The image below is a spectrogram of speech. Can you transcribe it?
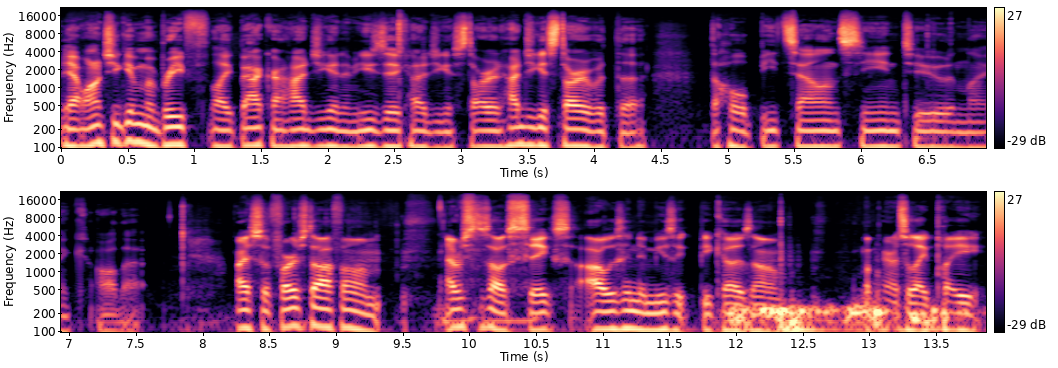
yeah why don't you give them a brief like background how did you get into music how did you get started how did you get started with the the whole beat sound scene too and like all that All right, so first off, um, ever since I was six, I was into music because um, my parents would like play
